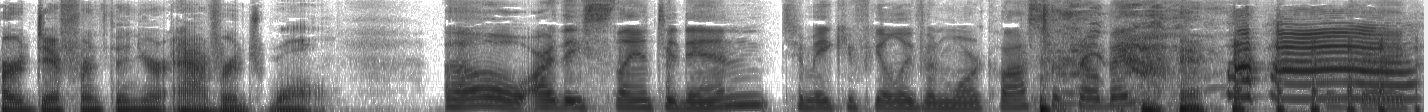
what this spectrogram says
are different than your average wall. Oh, are they slanted in to make you feel even more claustrophobic? okay.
